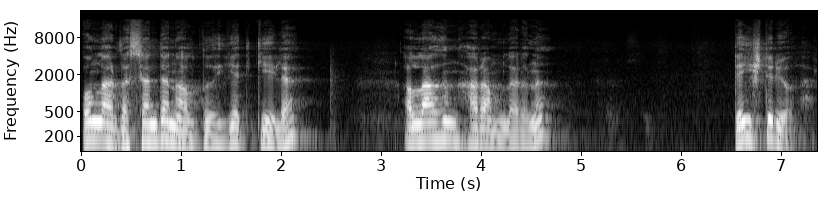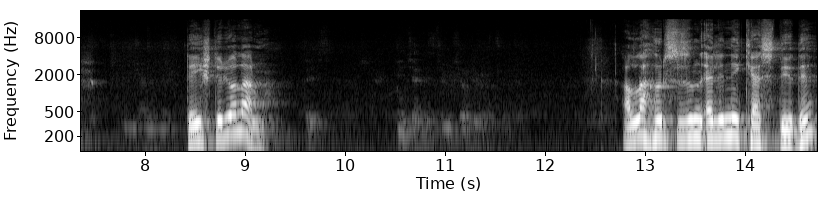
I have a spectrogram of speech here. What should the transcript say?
Onlar da senden aldığı yetkiyle Allah'ın haramlarını değiştiriyorlar. Değiştiriyorlar mı? Allah hırsızın elini kes dedi.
